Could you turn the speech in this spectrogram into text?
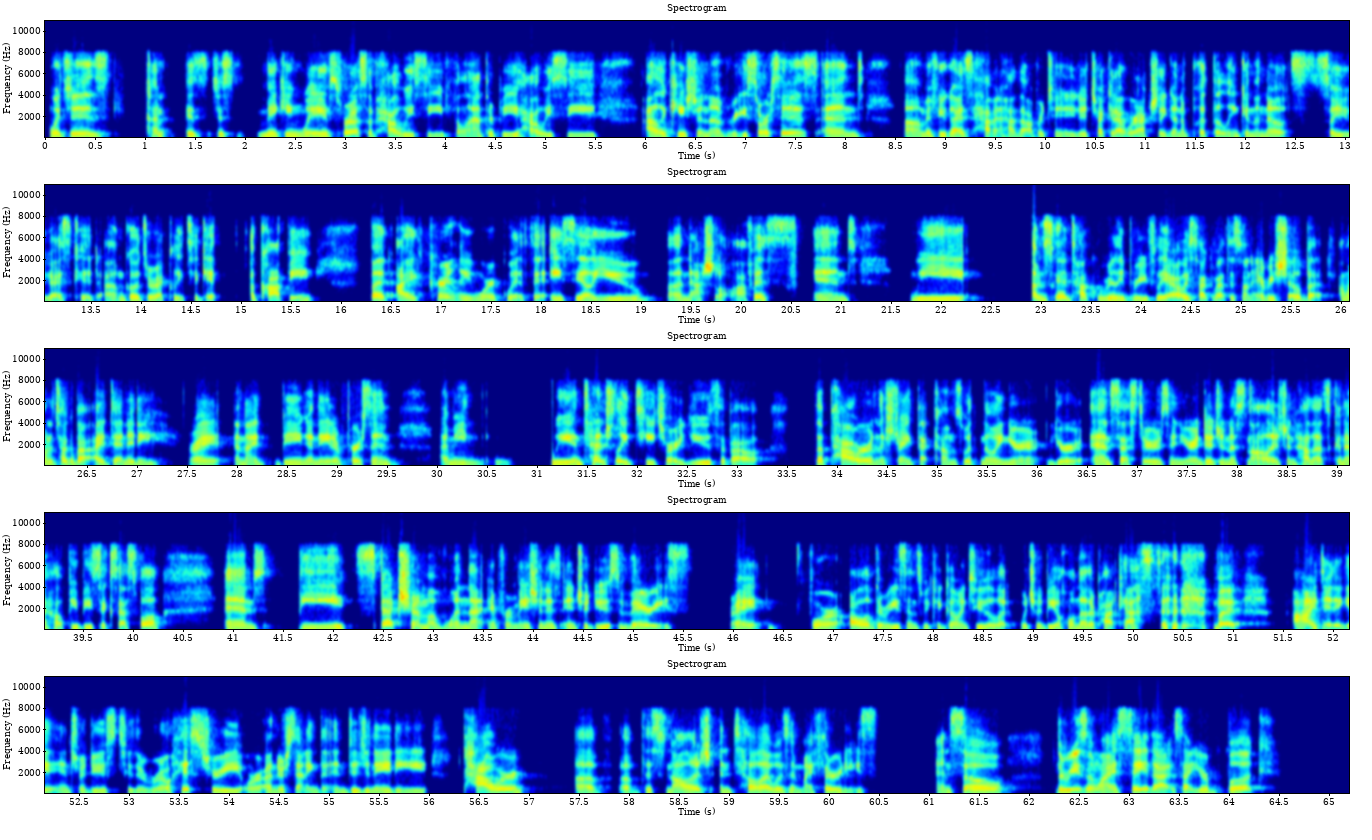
which is kind of is just making waves for us of how we see philanthropy, how we see allocation of resources. And um, if you guys haven't had the opportunity to check it out, we're actually going to put the link in the notes so you guys could um, go directly to get a copy. But I currently work with the ACLU uh, national office, and we. I'm just going to talk really briefly. I always talk about this on every show, but I want to talk about identity, right? And I being a Native person. I mean, we intentionally teach our youth about the power and the strength that comes with knowing your your ancestors and your indigenous knowledge and how that's going to help you be successful. And the spectrum of when that information is introduced varies, right? For all of the reasons we could go into, which would be a whole nother podcast. but I didn't get introduced to the real history or understanding the indigeneity power of of this knowledge until I was in my 30s. And so the reason why I say that is that your book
